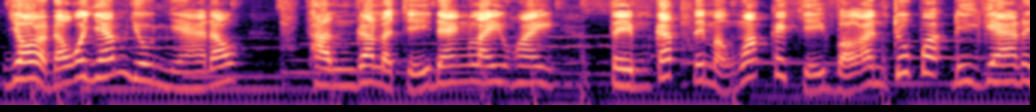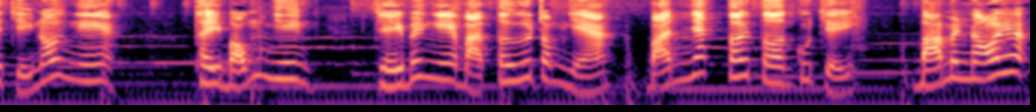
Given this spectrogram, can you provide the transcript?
Do là đâu có dám vô nhà đâu. Thành ra là chị đang lay hoay, Tìm cách để mà ngoắt cái chị vợ anh Trúc á, Đi ra để chị nói nghe. Thì bỗng nhiên, chị mới nghe bà Tư ở trong nhà, Bà nhắc tới tên của chị. Bà mới nói á,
